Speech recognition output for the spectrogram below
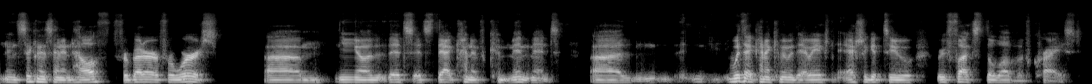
in sickness and in health, for better or for worse. Um, you know, it's it's that kind of commitment. Uh, with that kind of commitment that we actually get to reflect the love of Christ.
